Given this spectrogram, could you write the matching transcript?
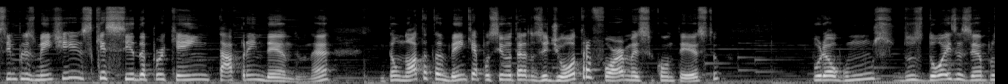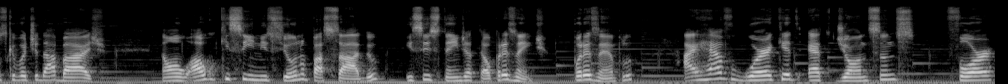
simplesmente esquecida por quem está aprendendo, né? Então nota também que é possível traduzir de outra forma esse contexto por alguns dos dois exemplos que eu vou te dar abaixo. Então, algo que se iniciou no passado e se estende até o presente. Por exemplo, I have worked at Johnson's for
